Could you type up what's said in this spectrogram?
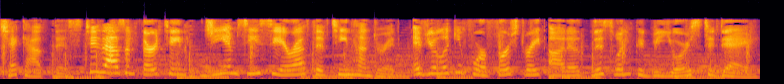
Check out this 2013 GMC Sierra 1500. If you're looking for a first-rate auto, this one could be yours today.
